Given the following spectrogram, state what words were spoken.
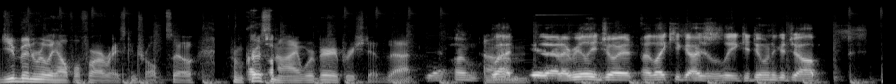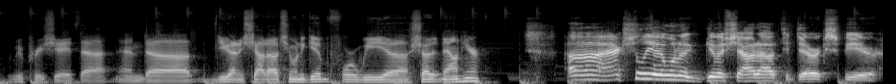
you've been really helpful for our race control. So from Chris and I, we're very appreciative of that. Yeah, I'm glad Um, to hear that. I really enjoy it. I like you guys as a league. You're doing a good job. We appreciate that. And uh, you got any shout outs you want to give before we uh, shut it down here? Uh, actually, I want to give a shout out to Derek Spear.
